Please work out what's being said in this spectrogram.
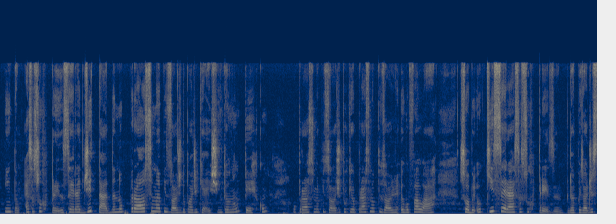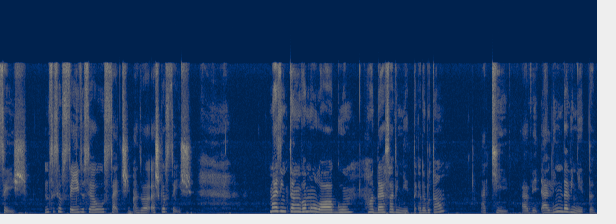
Então, essa surpresa será ditada no próximo episódio do podcast. Então, não percam o próximo episódio, porque o próximo episódio eu vou falar sobre o que será essa surpresa do episódio 6. Não sei se é o 6 ou se é o 7, mas eu acho que é o 6. Mas então vamos logo rodar essa vinheta. Cadê o botão? Aqui, a, a linda vinheta.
